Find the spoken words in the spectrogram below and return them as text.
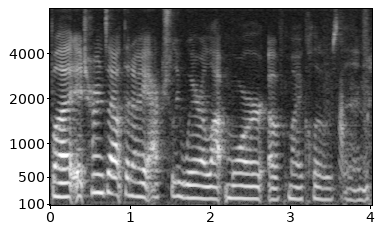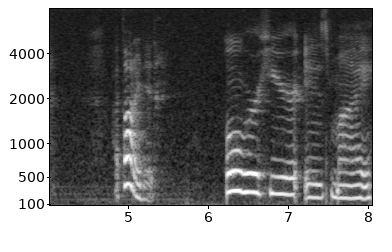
but it turns out that I actually wear a lot more of my clothes than I thought I did. Over here is my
